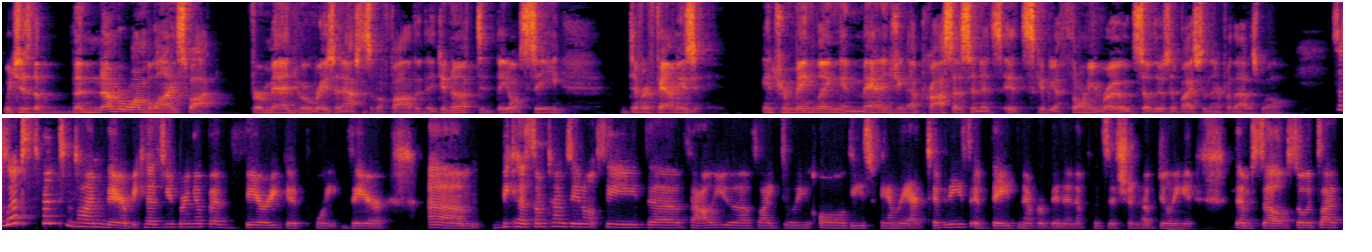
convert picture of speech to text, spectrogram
which is the the number one blind spot for men who are raised in absence of a father. They do not they don't see different families intermingling and managing that process, and it's it's gonna be a thorny road. So there's advice in there for that as well. So let's spend some time there because you bring up a very good point there. Um, because sometimes they don't see the value of like doing all these family activities if they've never been in a position of doing it themselves. So it's like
